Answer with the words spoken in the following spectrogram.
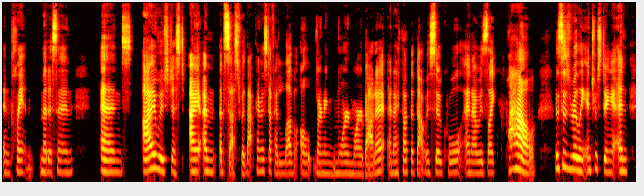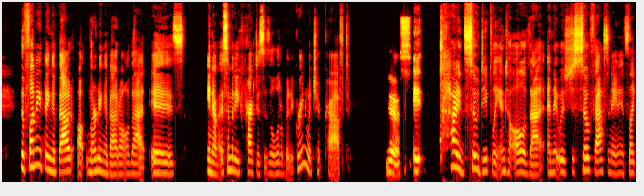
and plant medicine. And I was just I I'm obsessed with that kind of stuff. I love all learning more and more about it, and I thought that that was so cool. And I was like, wow, this is really interesting. And the funny thing about uh, learning about all that is, you know, as somebody who practices a little bit of green witchcraft, Yes. it tied so deeply into all of that, and it was just so fascinating. It's like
